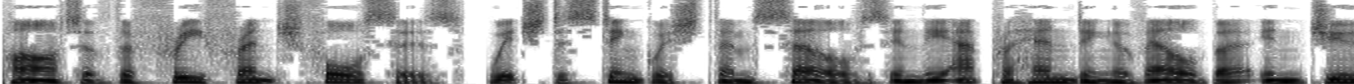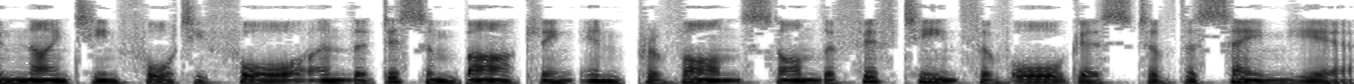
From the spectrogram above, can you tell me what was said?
part of the Free French Forces, which distinguished themselves in the apprehending of Elba in June 1944 and the disembarking in Provence on 15 August of the same year.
